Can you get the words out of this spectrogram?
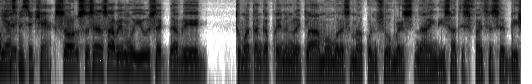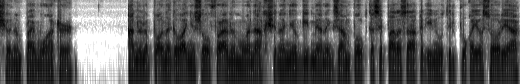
Yes, Mr. Chair. So, so sinasabi mo, Yusek David, tumatanggap kayo ng reklamo mula sa mga consumers na hindi satisfied sa serbisyo ng Prime Water. Ano na po ang nagawa niyo so far? Ano mga na-action niyo? Give me an example. Kasi para sa akin, inutil po kayo. Sorry ah.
